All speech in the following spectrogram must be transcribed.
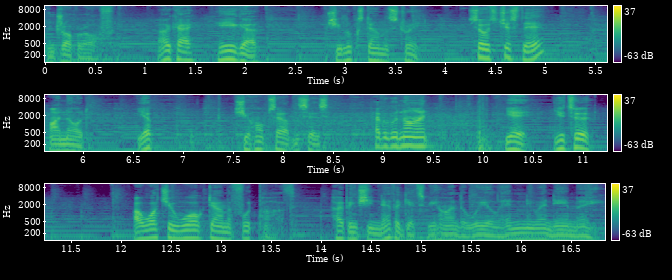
and drop her off. Okay, here you go. She looks down the street. So it's just there? I nod. Yep. She hops out and says, Have a good night. Yeah, you too. I watch her walk down the footpath, hoping she never gets behind the wheel anywhere near me.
